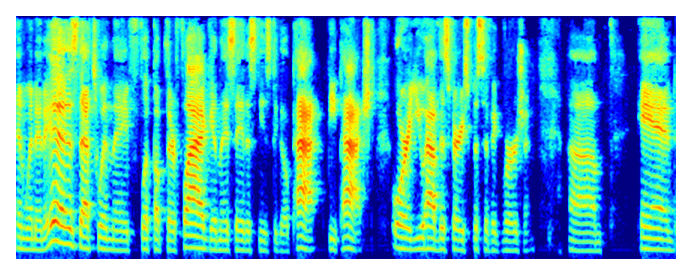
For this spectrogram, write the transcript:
And when it is, that's when they flip up their flag and they say this needs to go pat be patched, or you have this very specific version. Um, and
